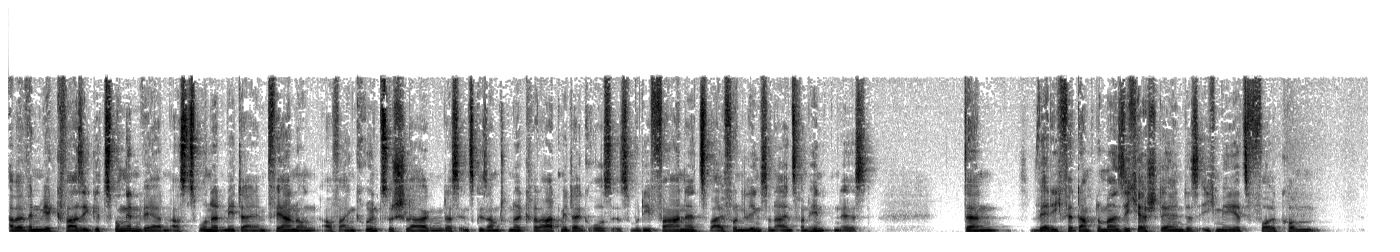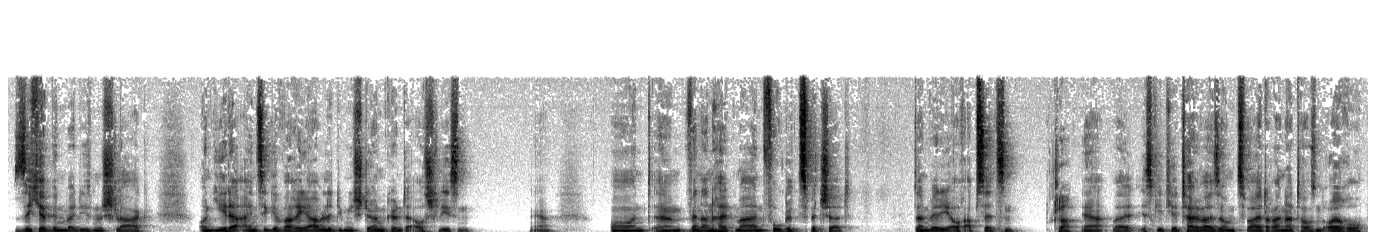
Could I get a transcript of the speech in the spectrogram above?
Aber wenn wir quasi gezwungen werden, aus 200 Meter Entfernung auf ein Grün zu schlagen, das insgesamt 100 Quadratmeter groß ist, wo die Fahne zwei von links und eins von hinten ist, dann werde ich verdammt nochmal sicherstellen, dass ich mir jetzt vollkommen sicher bin bei diesem Schlag und jede einzige Variable, die mich stören könnte, ausschließen. Ja? Und ähm, wenn dann halt mal ein Vogel zwitschert, dann werde ich auch absetzen. Klar. Ja, weil es geht hier teilweise um 200.000, 300.000 Euro.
